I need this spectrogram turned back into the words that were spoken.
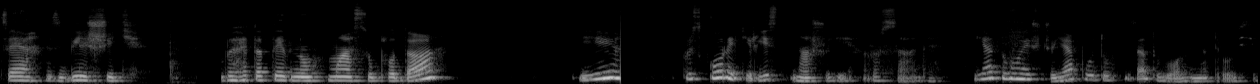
Це збільшить вегетативну масу плода і прискорить ріст нашої розсади. Я думаю, що я буду задоволена, друзі.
